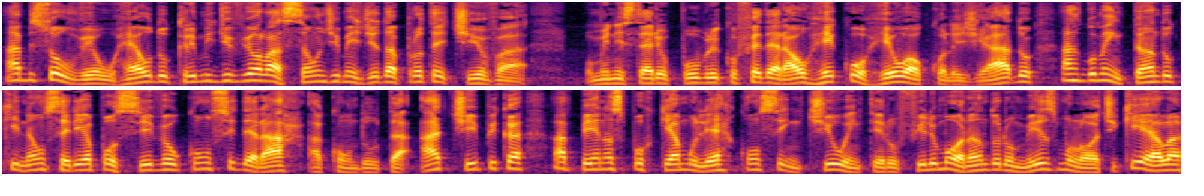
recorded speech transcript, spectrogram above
absolveu o réu do crime de violação de medida protetiva. O Ministério Público Federal recorreu ao colegiado, argumentando que não seria possível considerar a conduta atípica apenas porque a mulher consentiu em ter o filho morando no mesmo lote que ela,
